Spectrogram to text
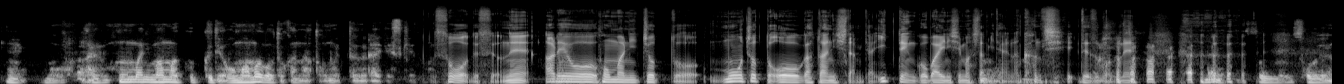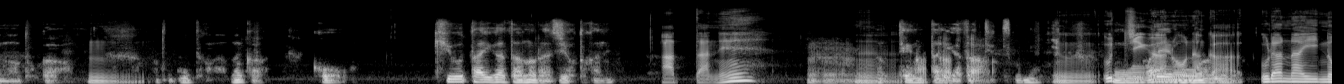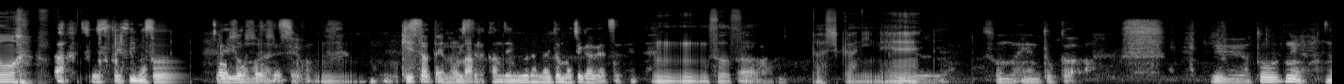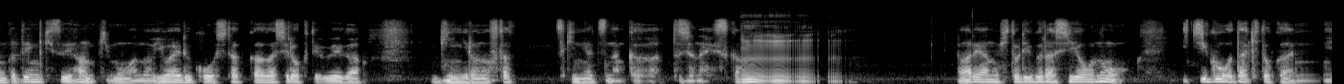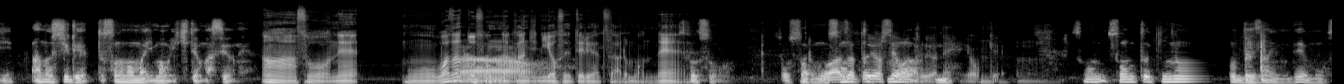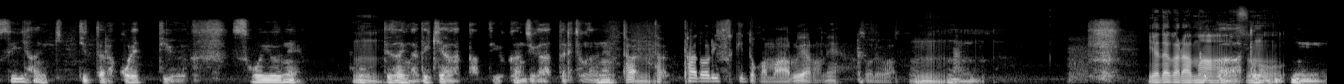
ね、もう、あれ、ほんまにママクックでおままごとかなと思ったぐらいですけど。そうですよね。あれをほんまにちょっと、もうちょっと大型にしたみたいな。1.5倍にしましたみたいな感じですもんね。ねそういう、そういうのとか、うん。あと、なんか、こう、球体型のラジオとかね、あったね。うんうん。天体型っていうんですかね。うん、うちがあの、なんか、占いの、あ、そうそうそう、今そう、そうそうそうですよ。うん、喫茶店のな見せた。ら完全に占いと間違うやつね。うん、うん、そうそう。確かにね。その辺とか。で、あとね、なんか電気炊飯器も、あの、いわゆるこう、下側が白くて上が銀色の蓋付きのやつなんかがあったじゃないですか。うん、うん、うん、うん。あれ、あの、一人暮らし用の1号炊きとかに、あのシルエットそのまま今も生きてますよね。ああ、そうね。もう、わざとそんな感じに寄せてるやつあるもんね。そうそう。そうそう。わざと寄せはあるよね、余計。そんその時のデザインでもう炊飯器って言ったらこれっていう、そういうね、こううんデザインが出来上がったっていう感じがあったりとかね。た、た、たどり着きとかもあるやろね、それは。う。うんん。いや、だからまあ、その、うん。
